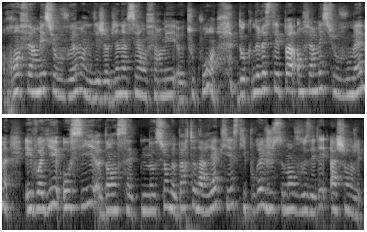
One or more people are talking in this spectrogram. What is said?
renfermé sur vous-même, on est déjà bien assez enfermé tout court. Donc ne restez pas enfermé sur vous-même et voyez aussi dans cette notion de partenariat qui est ce qui pourrait justement vous aider à changer.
